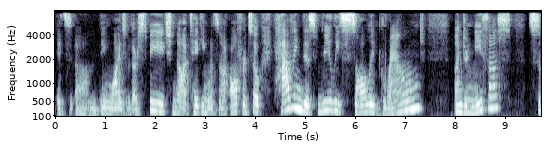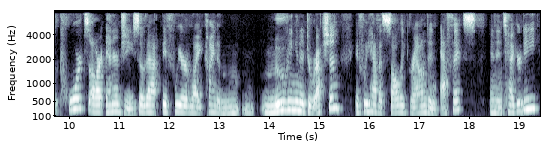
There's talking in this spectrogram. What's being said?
it's um, being wise with our speech, not taking what's not offered. So having this really solid ground underneath us supports our energy so that if we're like kind of m- moving in a direction, if we have a solid ground in ethics and integrity,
